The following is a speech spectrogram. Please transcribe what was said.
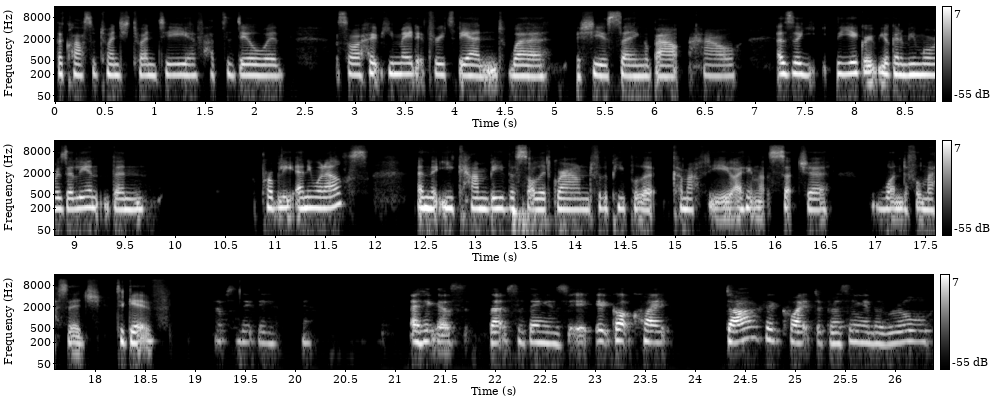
the class of 2020 have had to deal with. So I hope you made it through to the end where she is saying about how, as a the year group, you're going to be more resilient than probably anyone else, and that you can be the solid ground for the people that come after you. I think that's such a wonderful message to give. absolutely. I think that's that's the thing is it, it got quite dark and quite depressing in the rural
